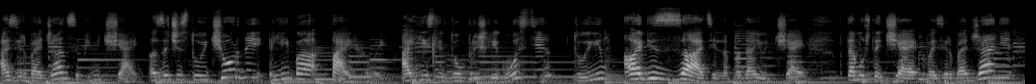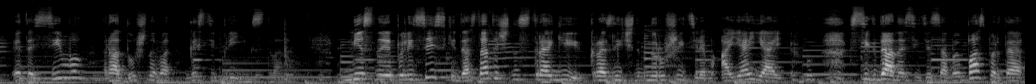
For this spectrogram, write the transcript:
азербайджанцы пьют чай, зачастую черный, либо пайховый. А если в дом пришли гости, то им обязательно подают чай, потому что чай в Азербайджане – это символ радушного гостеприимства. Местные полицейские достаточно строги к различным нарушителям. Ай-яй-яй. Всегда носите с собой паспорт, а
